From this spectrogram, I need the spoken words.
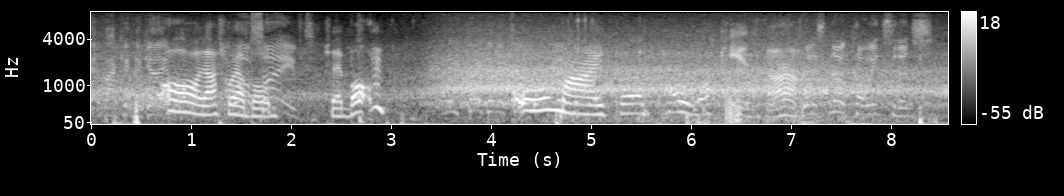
get back in the game. Oh, that's where I well bought him. saved. So I bought him. And he's taken it to Oh my god, how lucky is that? Well, it's no coincidence.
